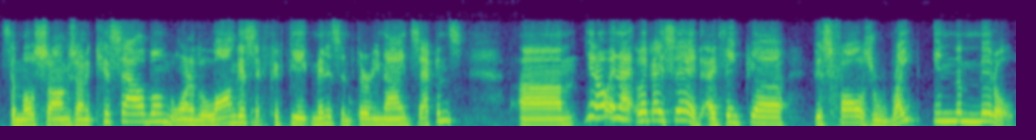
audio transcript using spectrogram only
It's the most songs on a Kiss album, one of the longest at 58 minutes and 39 seconds. Um, you know, and I, like I said, I think uh, this falls right in the middle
